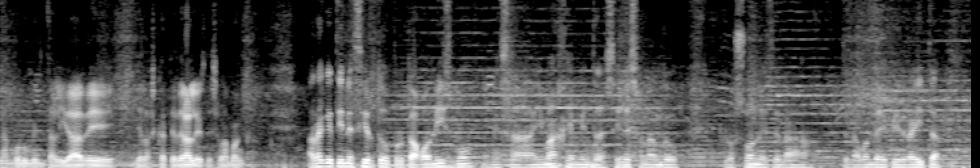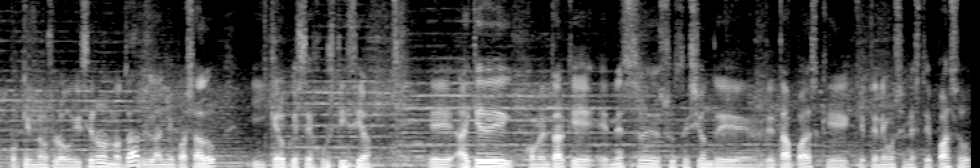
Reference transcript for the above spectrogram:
la monumentalidad de, de, las catedrales de Salamanca. Ahora que tiene cierto protagonismo en esa imagen mientras sigue sonando los sones de la, de la banda de Piedraíta, porque nos lo hicieron notar el año pasado y creo que se justicia. Eh, hay que comentar que en esa sucesión de, etapas que, tenemos en este paso,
